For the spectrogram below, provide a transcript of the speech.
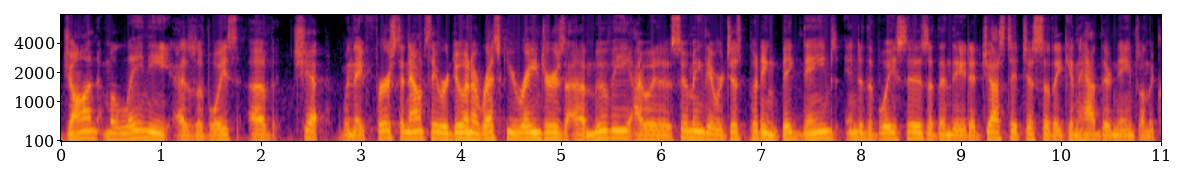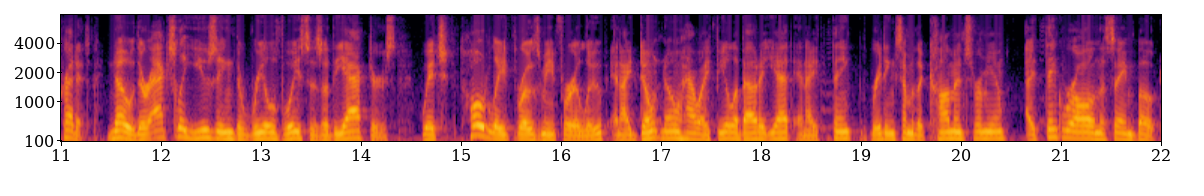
John Mulaney as the voice of Chip. When they first announced they were doing a Rescue Rangers uh, movie, I was assuming they were just putting big names into the voices, and then they'd adjust it just so they can have their names on the credits. No, they're actually using the real voices of the actors, which totally throws me for a loop, and I don't know how I feel about it yet. And I think reading some of the comments from you, I think we're all in the same boat.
